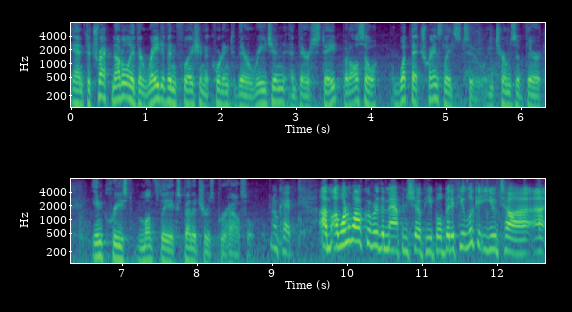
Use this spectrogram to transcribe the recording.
and to track not only the rate of inflation according to their region and their state, but also what that translates to in terms of their increased monthly expenditures per household. Okay. Um, I want to walk over the map and show people, but if you look at Utah, uh,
